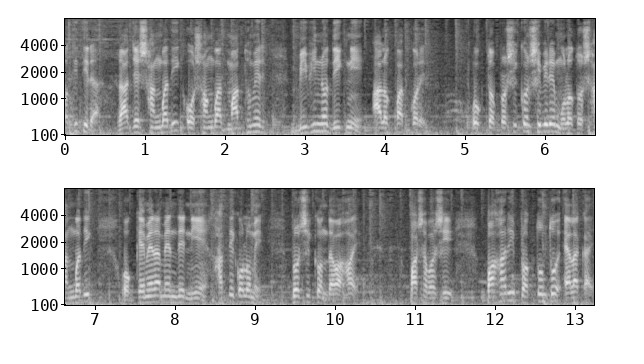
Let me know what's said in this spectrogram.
অতিথিরা রাজ্যের সাংবাদিক ও সংবাদ মাধ্যমের বিভিন্ন দিক নিয়ে আলোকপাত করেন। উক্ত প্রশিক্ষণ শিবিরে মূলত সাংবাদিক ও ক্যামেরাম্যানদের নিয়ে হাতে কলমে প্রশিক্ষণ দেওয়া হয়। পাশাপাশি পাহাড়ি প্রত্যন্ত এলাকায়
